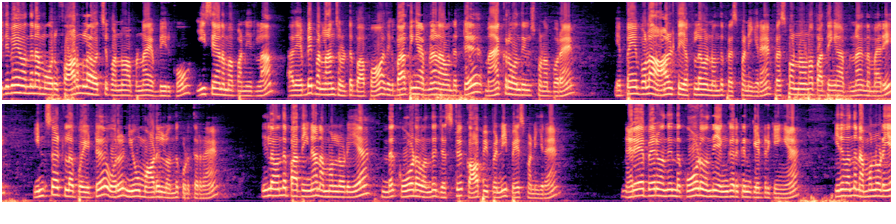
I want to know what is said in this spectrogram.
இதுவே வந்து நம்ம ஒரு ஃபார்முலா வச்சு பண்ணோம் அப்படின்னா எப்படி இருக்கும்? ஈஸியாக நம்ம பண்ணிடலாம். அதை எப்படி பண்ணலான்னு சொல்லிட்டு பார்ப்போம். அதுக்கு பார்த்தீங்க அப்படின்னா நான் வந்துட்டு மேக்ரோ வந்து யூஸ் பண்ண போகிறேன் எப்பயும் போல் ஆல்ட் எஃப் லெவன் வந்து ப்ரெஸ் பண்ணிக்கிறேன். ப்ரெஸ் பண்ணோன்னா பார்த்தீங்க அப்படின்னா இந்த மாதிரி இன்சர்ட்டில் போயிட்டு ஒரு நியூ மாடல் வந்து கொடுத்துட்றேன். இதில் வந்து பார்த்தீங்கன்னா நம்மளுடைய இந்த கோடை வந்து ஜஸ்ட்டு காப்பி பண்ணி பேஸ்ட் பண்ணிக்கிறேன். நிறைய பேர் வந்து இந்த கோடு வந்து எங்கே இருக்குதுன்னு கேட்டிருக்கீங்க. இது வந்து நம்மளுடைய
